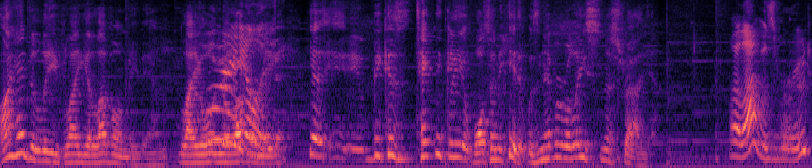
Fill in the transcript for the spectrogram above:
I had to leave Lay Your Love on Me down. Lay All Your Love on Me Really? down. Yeah, because technically it wasn't a hit. It was never released in Australia. well, that was rude.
